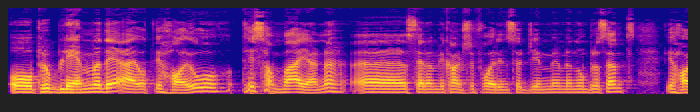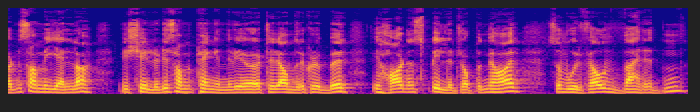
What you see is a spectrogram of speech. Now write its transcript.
Og problemet med det er jo at vi har jo de samme eierne, eh, selv om vi kanskje får inn Sir Jimmy med noen prosent. Vi har den samme gjelda. Vi skylder de samme pengene vi gjør til andre klubber. Vi har den spillertroppen vi har. Så hvorfor i all verden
